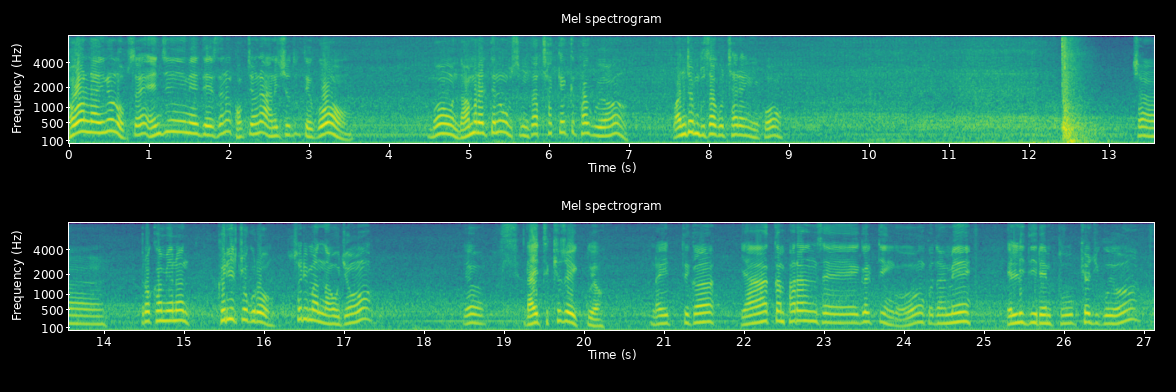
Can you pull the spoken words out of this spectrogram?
더할 나위는 없어요. 엔진에 대해서는 걱정을 안 하셔도 되고, 뭐, 나무랄 데는 없습니다. 차 깨끗하고요. 완전 무사고 차량이고. 자, 이렇게 하면은 그릴 쪽으로 소리만 나오죠. 여, 라이트 켜져 있고요. 라이트가 약간 파란색을 띈 거. 그 다음에 LED 램프 켜지고요.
